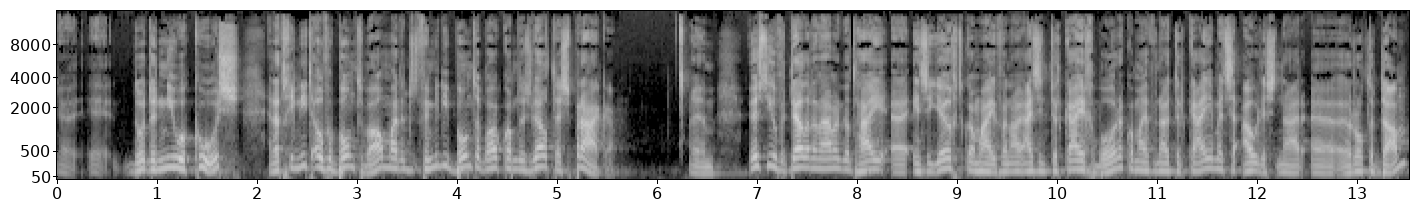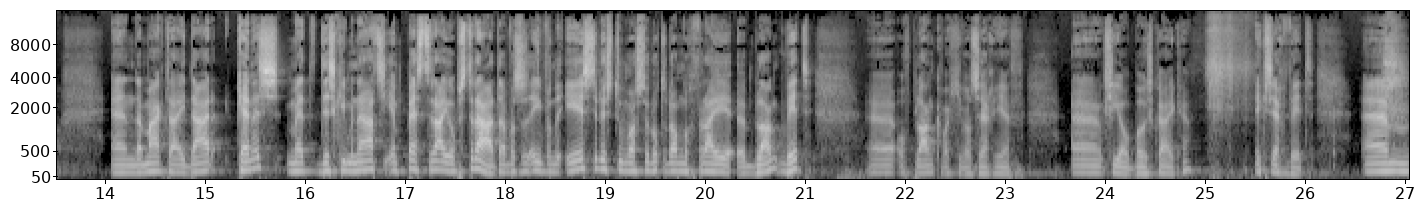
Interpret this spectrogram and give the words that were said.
eh, eh, door de Nieuwe Koers. En dat ging niet over Bontebal, maar de familie Bontebal kwam dus wel ter sprake. Um, vertelde namelijk dat hij eh, in zijn jeugd kwam hij van, hij is in Turkije geboren, kwam hij vanuit Turkije met zijn ouders naar eh, Rotterdam. En dan maakte hij daar kennis met discriminatie en pesterij op straat. Dat was dus een van de eerste, dus toen was Rotterdam nog vrij eh, blank, wit. Of blank, wat je wil zeggen, Jeff. Ik zie jou boos kijken. ik zeg wit. Ehm,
